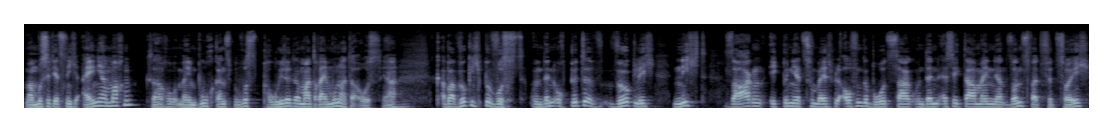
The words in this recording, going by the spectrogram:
man muss es jetzt nicht ein Jahr machen, ich sage auch in meinem Buch ganz bewusst, probiert da mal drei Monate aus, ja, aber wirklich bewusst und dann auch bitte wirklich nicht sagen, ich bin jetzt zum Beispiel auf dem Geburtstag und dann esse ich da mein sonst was für Zeug,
